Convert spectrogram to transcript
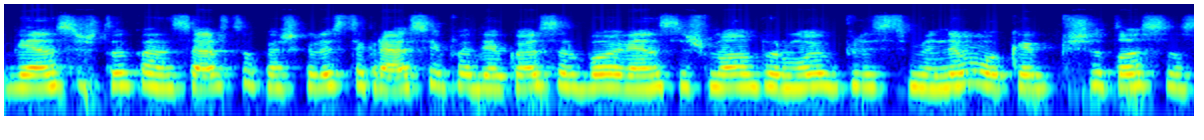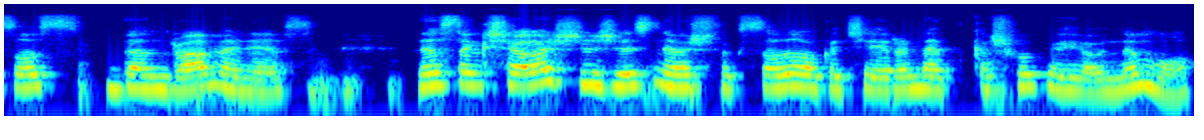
vienas iš tų koncertų kažkuris tikriausiai padėkos ir buvo vienas iš mano pirmųjų prisiminimų kaip šitos visos bendruomenės. Nes anksčiau aš iš vis neužfiksuodavau, kad čia yra net kažkokio jaunimo.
